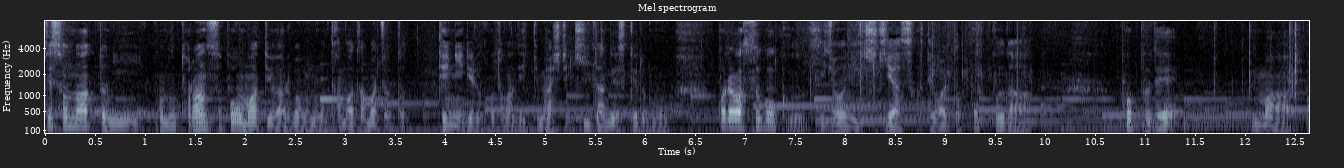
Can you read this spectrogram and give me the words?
でその後にこの「トランスフォーマー」というアルバムもたまたまちょっと手に入れることができまして聞いたんですけどもこれはすごく非常に聴きやすくて割とポップなポップでまあ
